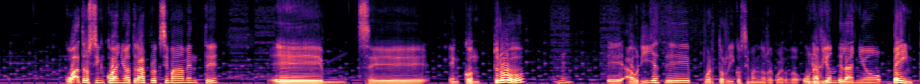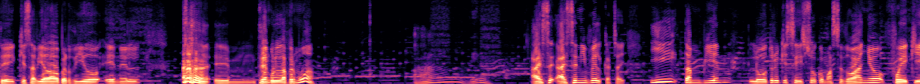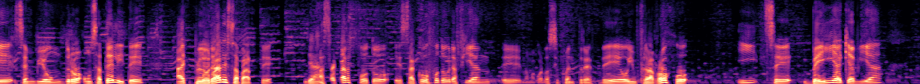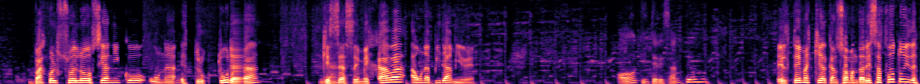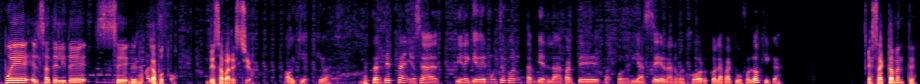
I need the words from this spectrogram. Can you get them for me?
cuatro o cinco años atrás aproximadamente eh, se encontró eh, a orillas de Puerto Rico, si mal no recuerdo, un avión del año 20 que se había dado perdido en el em, Triángulo de las Bermudas. Ah, mira. A ese, a ese nivel, ¿cachai? Y también lo otro que se hizo como hace dos años fue que se envió un dron, un satélite a explorar esa parte, Ya. a sacar fotos, eh, sacó fotografía en, eh, no me acuerdo si fue en 3D o infrarrojo, y se veía que había bajo el suelo oceánico una estructura que ya. se asemejaba a una pirámide. Oh, qué interesante, oye. El tema es que alcanzó a mandar esa foto y después el satélite se capotó, desapareció. Ay, qué, qué va- Bastante extraño, o sea, tiene que ver mucho con también la parte, podría ser a lo mejor con la parte ufológica. Exactamente,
